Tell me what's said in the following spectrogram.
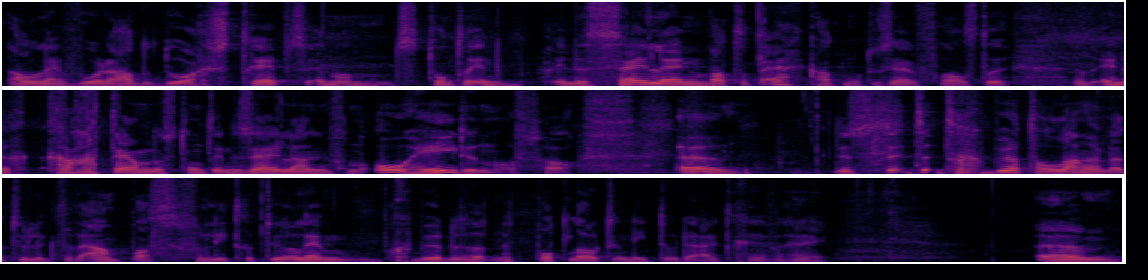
allerlei woorden hadden doorgestrept. En dan stond er in de, in de zijlijn wat het eigenlijk had moeten zijn. Vooral als er enige krachtterm er stond in de zijlijn van oh heden of zo. Uh, dus het, gebeurt al langer natuurlijk, het aanpassen van literatuur. Alleen gebeurde dat met potlood en niet door de uitgeverij. Um,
